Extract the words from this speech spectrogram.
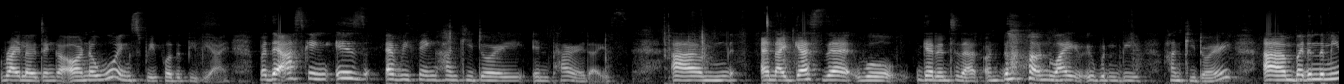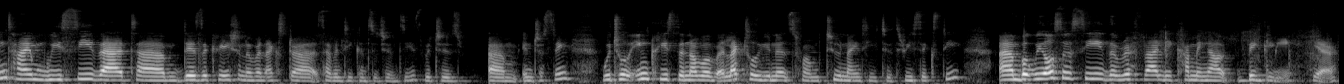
Raila Odinga are on a wooing spree for the BBI. But they're asking, is everything hunky dory in paradise? Um, and I guess that we'll get into that on, on why it wouldn't be hunky dory. Um, but in the meantime, we see that um, there's a creation of an extra 70 constituencies, which is um, interesting, which will increase the number of electoral units from 290 to 360. Um, but we also see the Rift Valley coming out bigly here.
